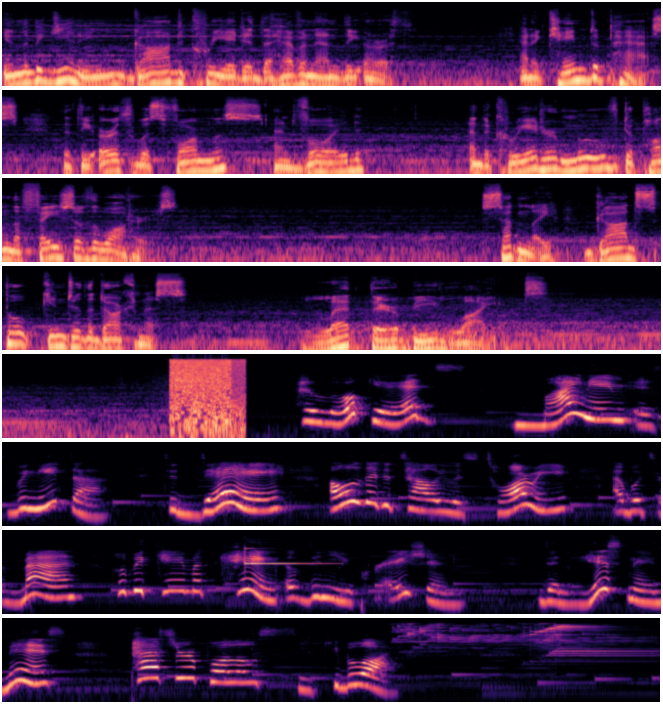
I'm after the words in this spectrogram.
In the beginning, God created the heaven and the earth. And it came to pass that the earth was formless and void, and the Creator moved upon the face of the waters. Suddenly, God spoke into the darkness. Let there be light. Hello, kids! My name is Benita. Today, I would like to tell you a story about a man who became a king of the new creation. Then his name is Pastor Apollo C.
